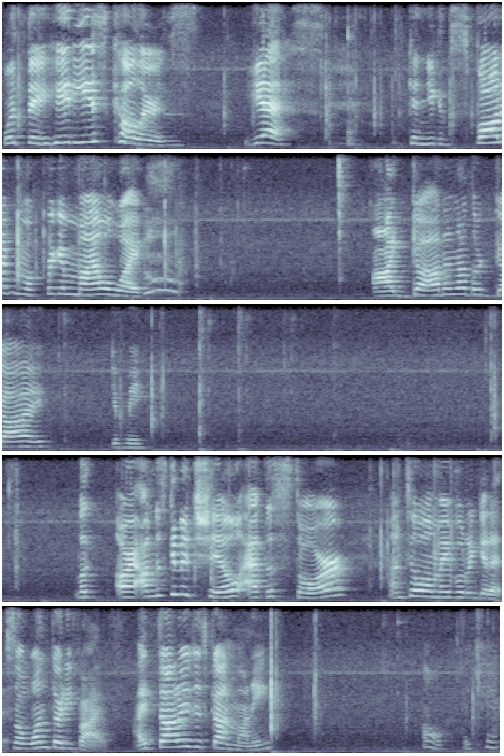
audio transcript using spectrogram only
with the hideous colors. Yes. Can you can spot it from a freaking mile away. I got another guy. Give me. Look, all right. I'm just gonna chill at the store until I'm able to get it. So 135. I thought I just got money. Oh, I can't.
